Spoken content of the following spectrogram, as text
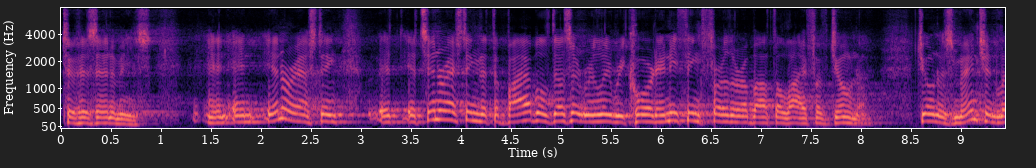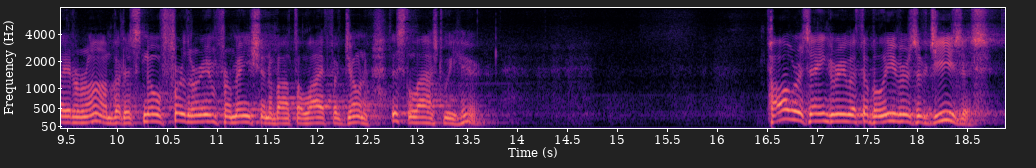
to his enemies. And, and interesting, it, it's interesting that the Bible doesn't really record anything further about the life of Jonah. Jonah is mentioned later on, but it's no further information about the life of Jonah. This is the last we hear. Paul was angry with the believers of Jesus.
